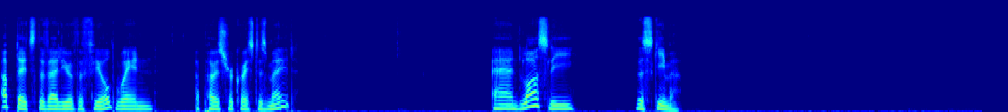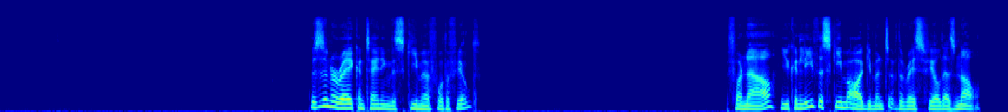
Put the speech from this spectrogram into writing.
updates the value of the field when a post request is made. And lastly, the schema. This is an array containing the schema for the field. For now, you can leave the schema argument of the REST field as null,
